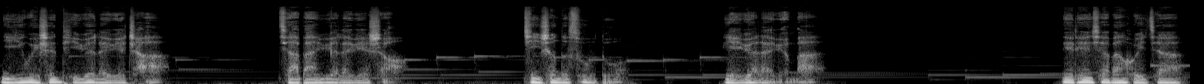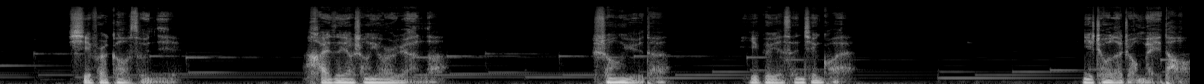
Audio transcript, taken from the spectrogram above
你因为身体越来越差，加班越来越少，晋升的速度也越来越慢。那天下班回家，媳妇儿告诉你，孩子要上幼儿园了，双语的。一个月三千块，你皱了皱眉头，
